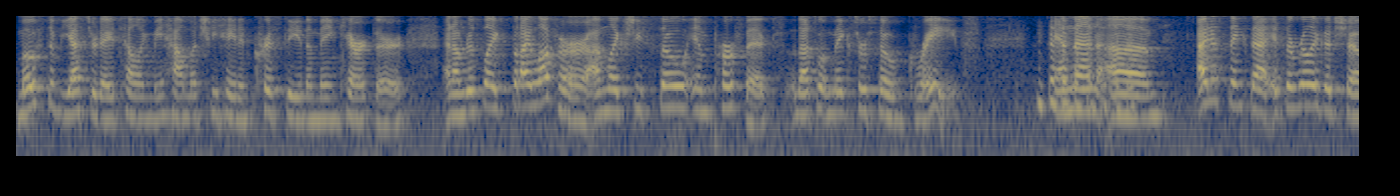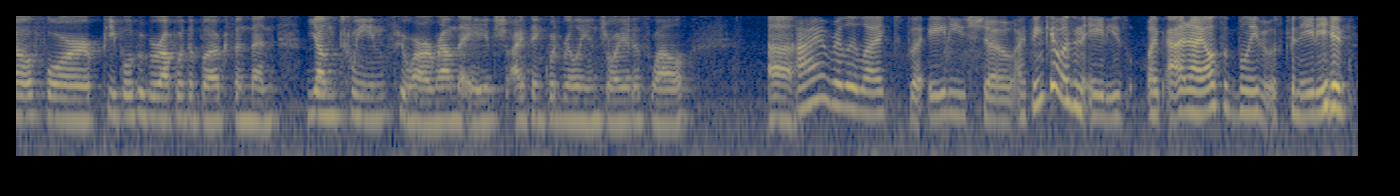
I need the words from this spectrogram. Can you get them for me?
most of yesterday telling me how much he hated kristy the main character and i'm just like but i love her i'm like she's so imperfect that's what makes her so great and then um, I just think that it's a really good show for people who grew up with the books and then young tweens who are around the age. I think would really enjoy it as well. Uh, I really liked the '80s show. I think it was an '80s, like, and I also believe it was Canadian.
